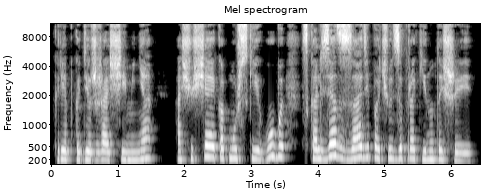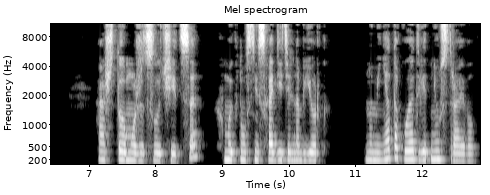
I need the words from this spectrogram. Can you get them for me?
крепко держащие меня, ощущая, как мужские губы скользят сзади по чуть запрокинутой шее. «А что может случиться?» — хмыкнул снисходительно Бьорк. Но меня такой ответ не устраивал.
